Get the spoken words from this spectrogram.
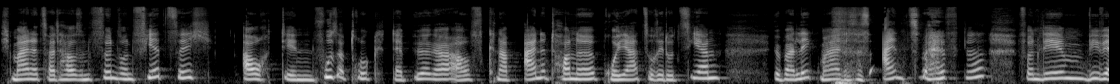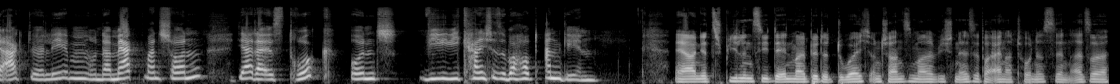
ich meine, 2045 auch den Fußabdruck der Bürger auf knapp eine Tonne pro Jahr zu reduzieren. Überleg mal, das ist ein Zwölftel von dem, wie wir aktuell leben. Und da merkt man schon, ja, da ist Druck und wie, wie kann ich das überhaupt angehen? Ja, und jetzt spielen Sie den mal bitte durch und schauen Sie mal, wie schnell Sie bei einer Tonne sind. Also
